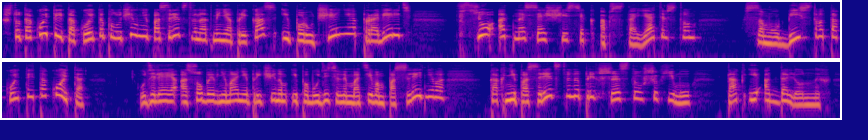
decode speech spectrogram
что такой-то и такой-то получил непосредственно от меня приказ и поручение проверить все относящееся к обстоятельствам самоубийства такой-то и такой-то, уделяя особое внимание причинам и побудительным мотивам последнего, как непосредственно предшествовавших ему, так и отдаленных –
